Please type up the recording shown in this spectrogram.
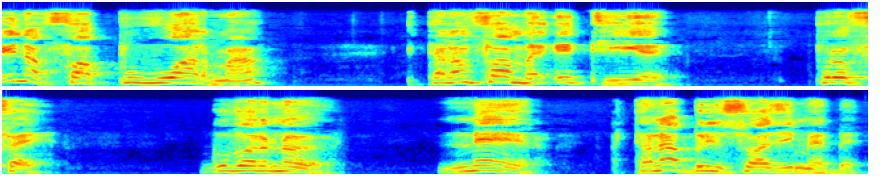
il n'a pas pouvoir ma tanan fama etiye préfet gouverneur maire tana soisi mebe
